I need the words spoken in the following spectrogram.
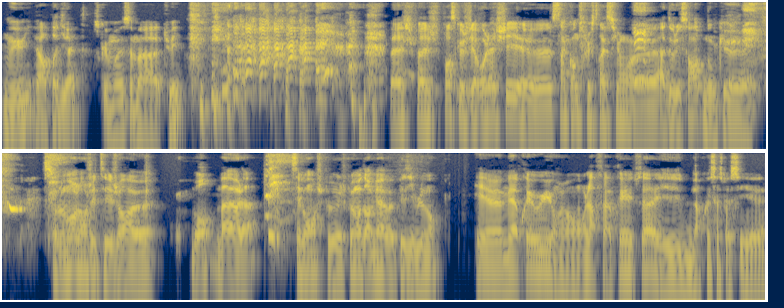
oui, oui. Alors pas direct, parce que moi, ça m'a tué. Bah, je, enfin, je pense que j'ai relâché euh, 50 frustrations euh, adolescentes, donc euh, sur le moment, là, j'étais genre, euh, bon, bah voilà, c'est bon, je peux, je peux m'endormir euh, paisiblement. Et euh, mais après, oui, on, on l'a refait après et tout ça, et après, ça se passait, euh,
